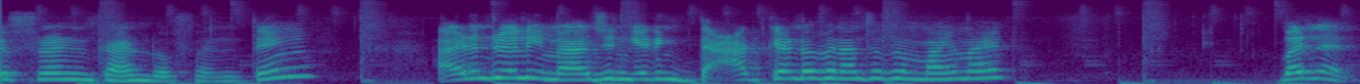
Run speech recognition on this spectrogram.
different kind of thing i didn't really imagine getting that kind of an answer from my mind. But then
